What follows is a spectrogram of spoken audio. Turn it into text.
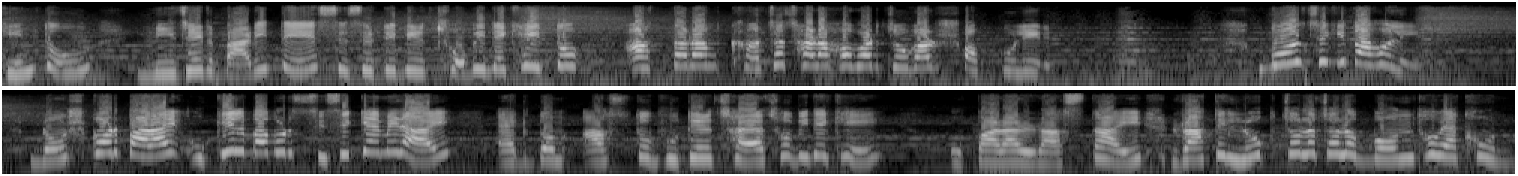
কিন্তু নিজের বাড়িতে সিসিটিভির ছবি দেখেই তো আত্মারাম খাঁচা ছাড়া হওয়ার জোগাড় সকলের। বলছে কি তাহলে? নস্কর পাড়ায় উকিল বাবুর সিসি ক্যামেরায় একদম আস্ত ভূতের ছায়াছবি দেখে ও পাড়ার রাস্তায় রাতে লোক চলাচল বন্ধ এখন।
